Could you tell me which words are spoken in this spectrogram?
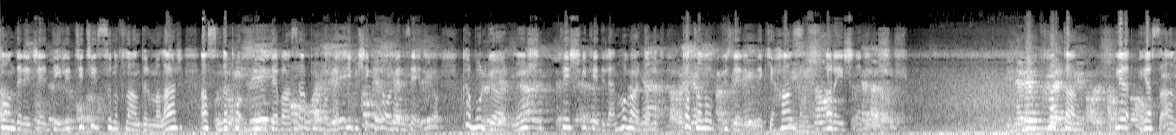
Son derece deli titi sınıflandırmalar aslında po- devasa pornografiyi bir şekilde organize ediyor. Kabul görmüş, teşvik edilen hovardalık katalog üzerindeki haz arayışına dönüşür. Hatta ya, yasağın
